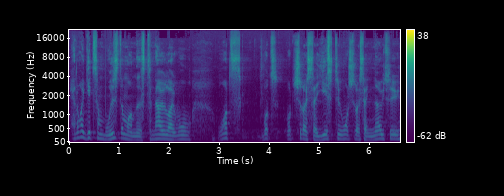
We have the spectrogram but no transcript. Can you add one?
How do I get some wisdom on this to know, like, well, what's, what's, what should I say yes to? What should I say no to?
